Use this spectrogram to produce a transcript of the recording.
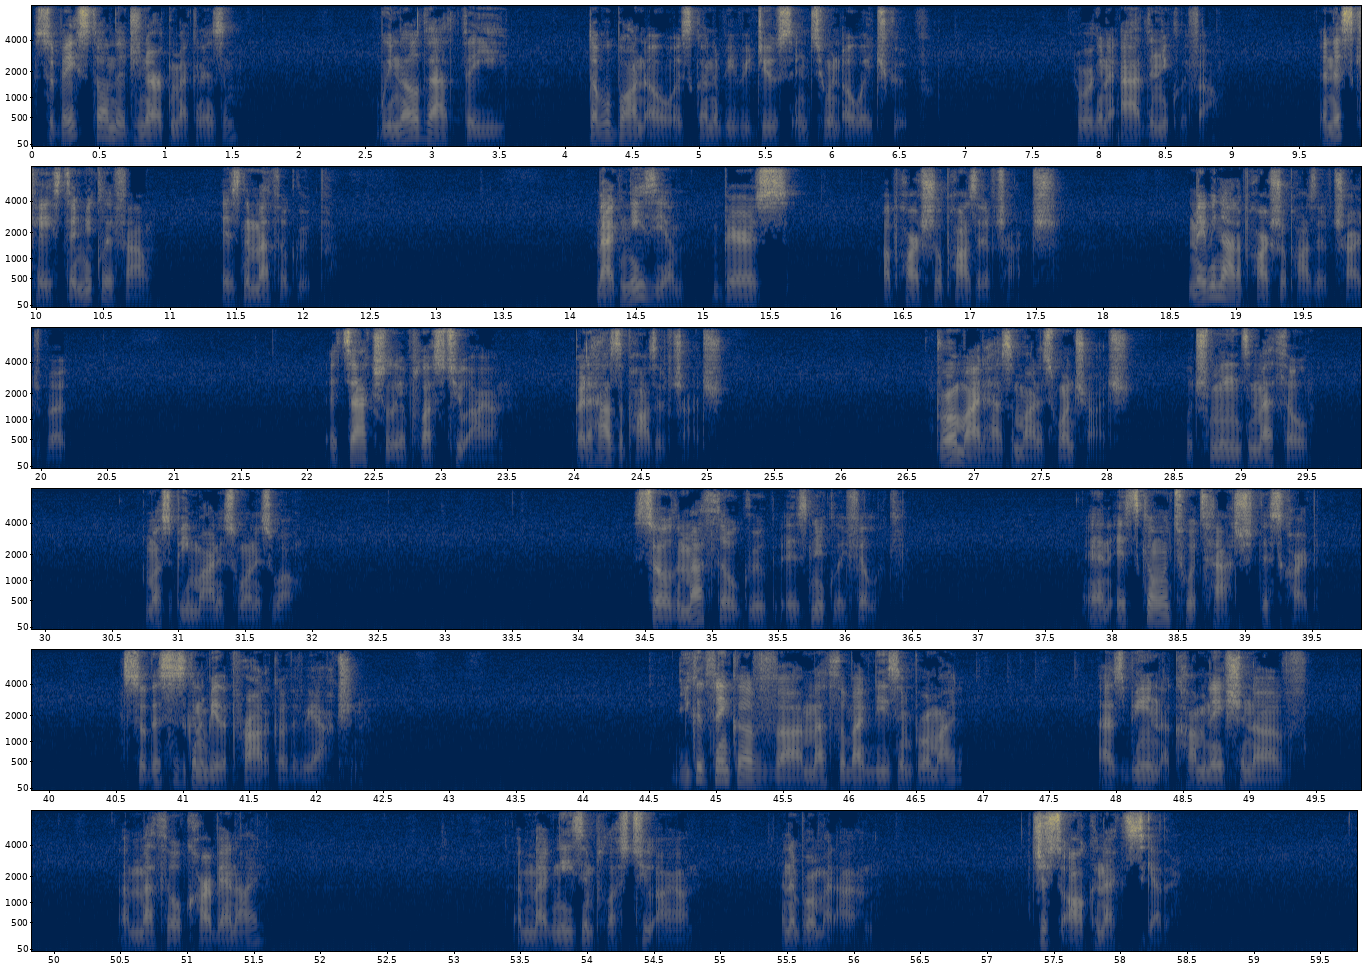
So based on the generic mechanism, we know that the double bond O is going to be reduced into an OH group. And we're going to add the nucleophile. In this case, the nucleophile is the methyl group. Magnesium bears a partial positive charge. Maybe not a partial positive charge, but it's actually a plus 2 ion, but it has a positive charge. Bromide has a minus 1 charge, which means methyl must be minus 1 as well. So the methyl group is nucleophilic, and it's going to attach this carbon. So this is going to be the product of the reaction. You could think of uh, methyl magnesium bromide as being a combination of a methyl carbanion, a magnesium plus 2 ion, and a bromide ion. Just all connected together.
